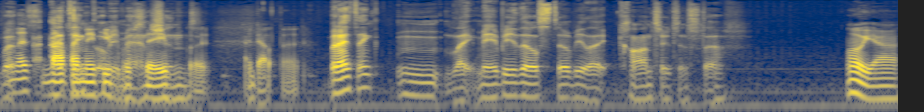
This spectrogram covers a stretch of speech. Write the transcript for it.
but Unless I- I not that many people are saved, but I doubt that. But I think mm, like maybe there'll still be like concerts and stuff. Oh yeah.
